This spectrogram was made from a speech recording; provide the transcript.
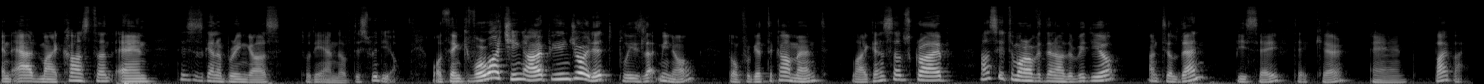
and add my constant. And this is going to bring us to the end of this video. Well, thank you for watching. I hope you enjoyed it. Please let me know. Don't forget to comment, like, and subscribe. I'll see you tomorrow with another video. Until then, be safe, take care, and bye-bye.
